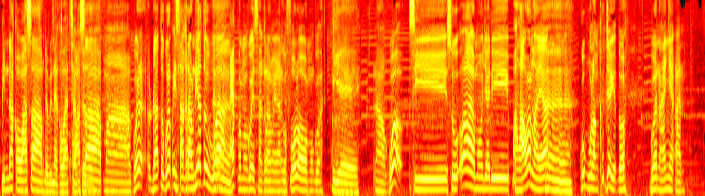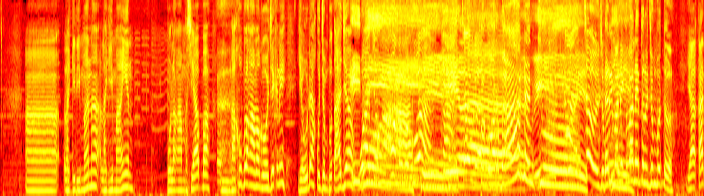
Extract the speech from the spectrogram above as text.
pindah ke WhatsApp. Udah pindah ke WhatsApp, tuh. WhatsApp, mah gue udah tuh gue Instagram dia tuh, gue Heeh. add sama gue Instagramnya kan, gue follow sama gue. Iya. Nah, gue si su ah, mau jadi pahlawan lah ya. Heeh. Gue pulang kerja gitu, gue nanya kan, "Eh, lagi di mana? Lagi main. Pulang sama siapa? Aku pulang sama Gojek nih. Ya udah aku jemput aja. Wah, jemput sama gua. Kacau? Pengorbanan cuy. Kacau jemput. Dari mana ke mana itu lu jemput tuh? Ya kan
